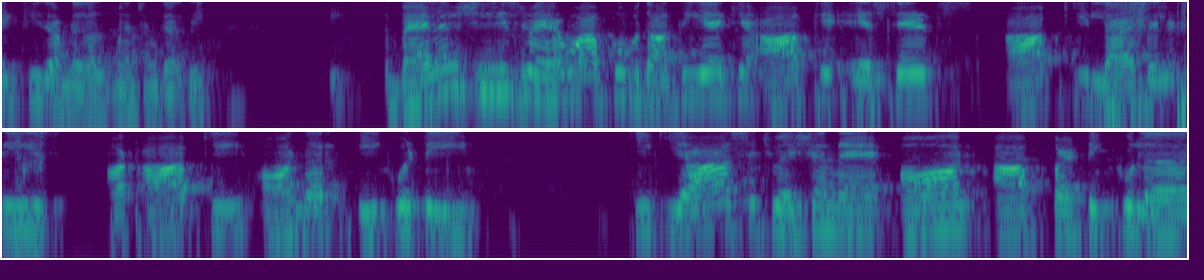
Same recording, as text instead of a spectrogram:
एक चीज़ आपने गलत मेंशन कर दी। बैलेंस शीट जो। है वो आपको बताती है कि आपके एसेट्स आपकी लाइबिलिटीज और आपकी ऑनर इक्विटी की क्या सिचुएशन है ऑन आ पर्टिकुलर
